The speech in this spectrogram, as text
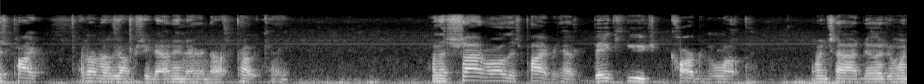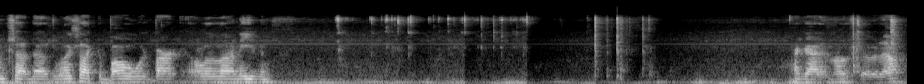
this pipe, I don't know if y'all can see down in there or not, probably can't. On the side wall of this pipe, it has a big, huge carbon lump. One side does and one side doesn't. Looks like the bowl was burnt a little uneven. I got it most of it out.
